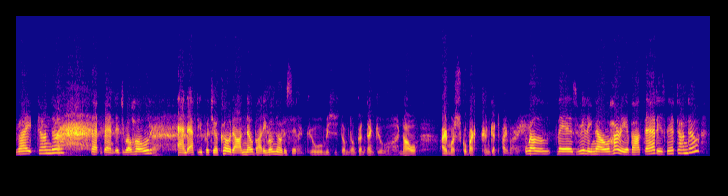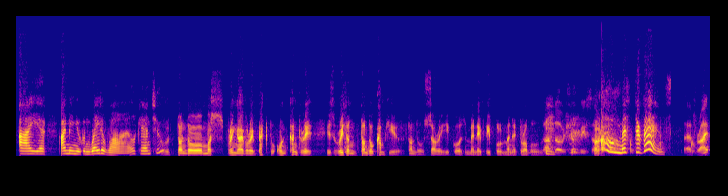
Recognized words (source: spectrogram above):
Right, Tondo. That bandage will hold. And after you put your coat on, nobody will notice it. Thank you, Mrs. Tom Duncan. Thank you. Now, I must go back and get Ivory. Well, there's really no hurry about that, is there, Tondo? I, uh, I mean, you can wait a while, can't you? Tondo must bring Ivory back to own country. Is reason Tondo come here. Tondo sorry he caused many people many trouble. Tondo should be sorry. Oh, Mr. Vance. That's right.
